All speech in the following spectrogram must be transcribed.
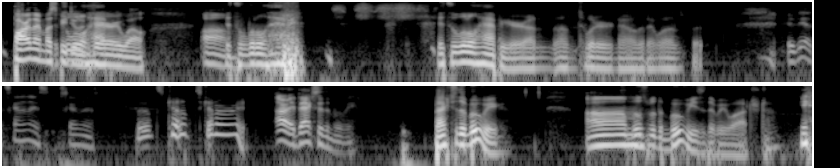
Parler must It's be doing very well. Um, it's a little happy. it's a little happier on, on Twitter now than it was, but yeah, it's kind of nice. It's kind of nice. it's kind of it's kind of all right. All right, back to the movie. Back to the movie. Um, Those were the movies that we watched yeah,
